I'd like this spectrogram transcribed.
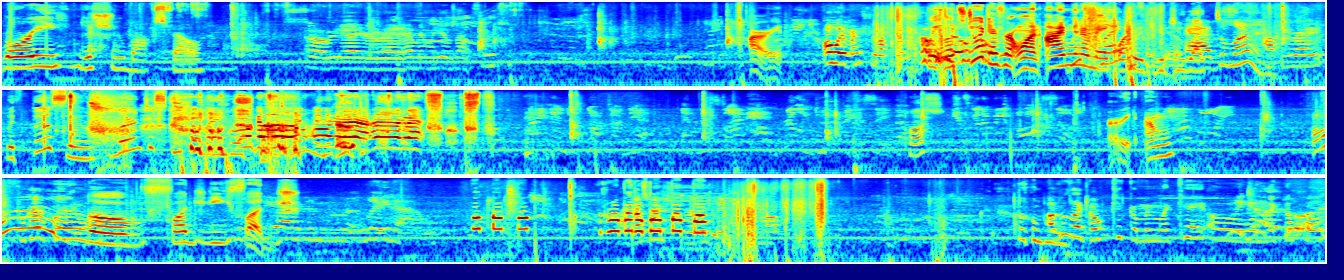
Rory, your shoebox fell. Oh, yeah, you're right. I'm gonna leave that first. All right. Oh, wait, my shoebox. Fell. Wait, let's oh, do a different one. I'm gonna Which make one language for would you. you like to learn? Copyright. With Busuu, learn to speak a language oh in 10 minutes. Oh Plus. All right, I'm. What kind of food I'm gonna go fudgy fudge. Pop, pop, pop, pop, pop. I was like, go kick him in like KO and like the fuck.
